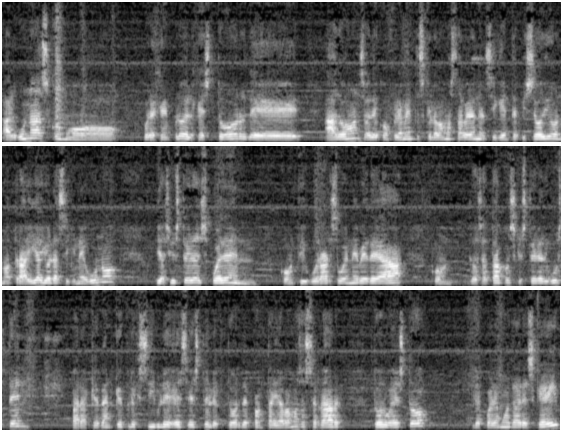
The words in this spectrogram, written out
Algunas como, por ejemplo, el gestor de add-ons o de complementos que lo vamos a ver en el siguiente episodio. No traía, yo le asigné uno y así ustedes pueden configurar su NVDA con los atajos que ustedes gusten para que vean qué flexible es este lector de pantalla. Vamos a cerrar todo esto. Le podemos dar escape.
